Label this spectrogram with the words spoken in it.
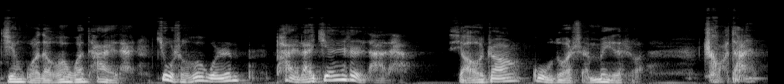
金国的俄国太太就是俄国人派来监视他的。”小张故作神秘地说：“扯淡！”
